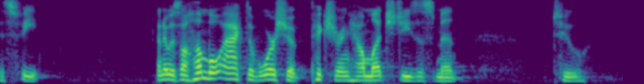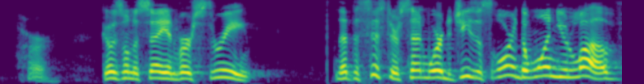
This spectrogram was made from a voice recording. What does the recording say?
his feet. And it was a humble act of worship, picturing how much Jesus meant to her. Goes on to say in verse 3 that the sister sent word to Jesus, Lord, the one you love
